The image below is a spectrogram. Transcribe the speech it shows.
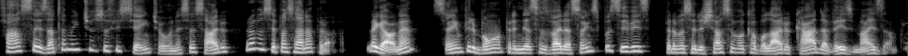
Faça exatamente o suficiente ou o necessário para você passar na prova. Legal, né? Sempre bom aprender essas variações possíveis para você deixar seu vocabulário cada vez mais amplo.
